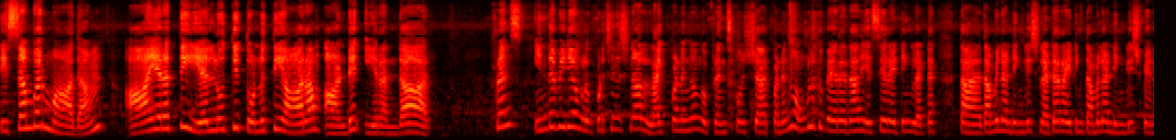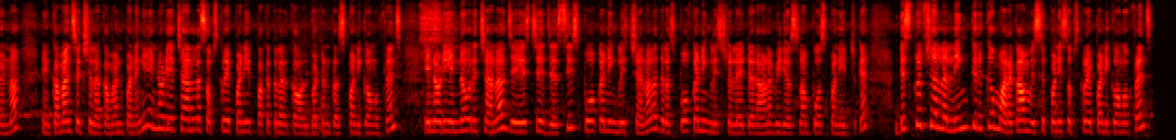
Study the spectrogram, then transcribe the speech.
டிசம்பர் மாதம் ஆயிரத்தி எழுநூத்தி தொண்ணூத்தி ஆறாம் ஆண்டு இறந்தார். ஃப்ரெண்ட்ஸ் இந்த வீடியோ உங்களுக்கு பிடிச்சிருந்துச்சுன்னா லைக் பண்ணுங்க உங்க ஃப்ரெண்ட்ஸ்க்கும் ஷேர் பண்ணுங்க. உங்களுக்கு வேற ஏதாவது essay writing letter Tamil and English letter writing Tamil and English வேணும்னா என் கமெண்ட் செக்ஷன்ல கமெண்ட் பண்ணுங்க. என்னுடைய சேனலை சப்ஸ்கிரைப் பண்ணி பக்கத்துல இருக்க ஆல் பட்டன் பிரஸ் பண்ணிக்கோங்க ஃப்ரெண்ட்ஸ் என்னுடைய இன்னொரு channel JSJ Jessy spoken English channel அதுல ஸ்போக்கன் இங்கிலீஷ் ரிலேட்டடான வீடியோஸ்லாம் போஸ்ட் பண்ணிட்டு இருக்கேன். டிஸ்கிரிப்ஷன்ல லிங்க் இருக்கு. மறக்காம விசிட் பண்ணி சப்ஸ்கிரைப் பண்ணிக்கோங்க ஃப்ரெண்ட்ஸ்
